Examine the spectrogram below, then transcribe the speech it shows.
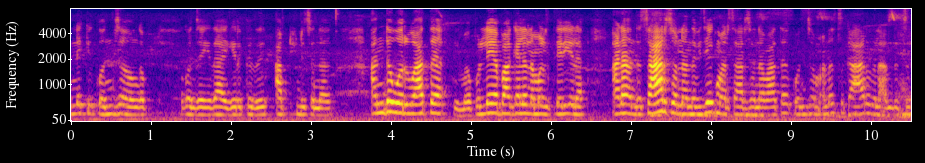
இன்றைக்கி கொஞ்சம் அவங்க கொஞ்சம் இதாக இருக்குது அப்படின்னு சொன்னார். அந்த ஒரு வார்த்தை நம்ம பிள்ளைய பார்க்கல நம்மளுக்கு தெரியல. ஆனால் அந்த சார் சொன்ன அந்த விஜயகுமார் சார் சொன்ன வார்த்தை கொஞ்சம் மனசுக்கு ஆறுதலாக இருந்துச்சு.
